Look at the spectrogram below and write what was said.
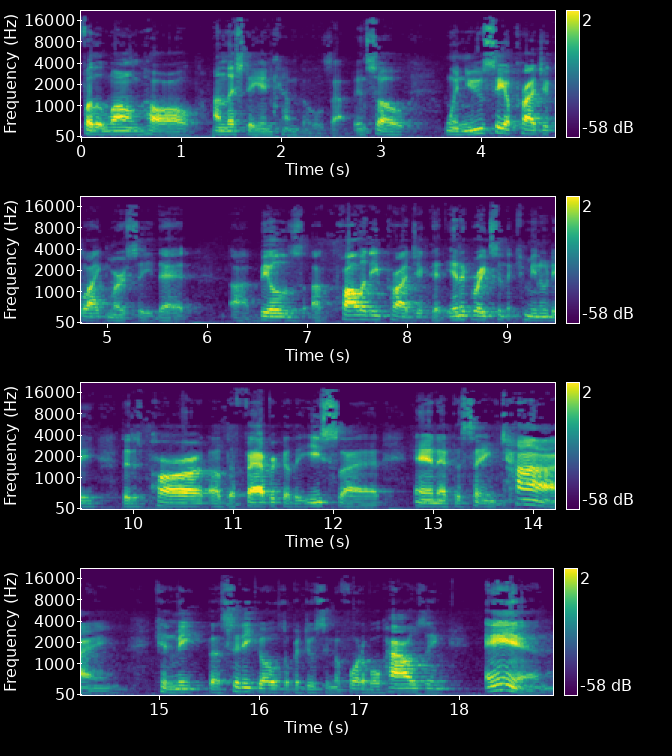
for the long haul unless their income goes up. And so when you see a project like Mercy that uh, builds a quality project that integrates in the community, that is part of the fabric of the East Side, and at the same time can meet the city goals of producing affordable housing and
